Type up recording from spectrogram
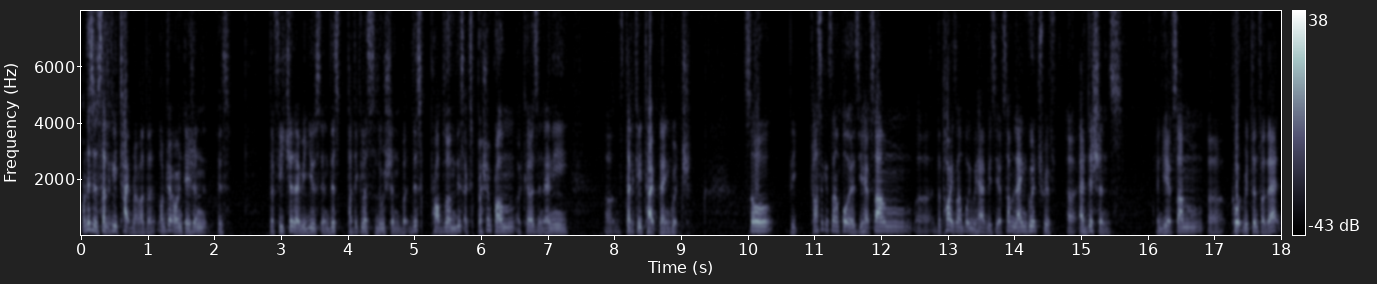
well, this is statically typed rather. Object orientation is the feature that we use in this particular solution, but this problem, this expression problem occurs in any um, statically typed language. So the classic example is you have some, uh, the toy example we have is you have some language with uh, additions, and you have some uh, code written for that.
